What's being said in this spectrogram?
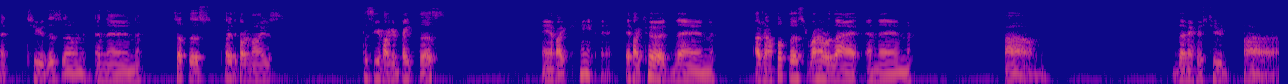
uh, to this zone and then set this, play the card to see if I could bait this. And if I can't, if I could, then I was gonna flip this, run over that, and then um, then main phase two. Uh,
